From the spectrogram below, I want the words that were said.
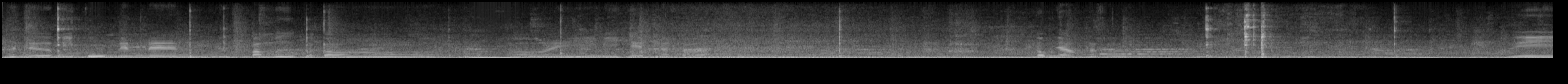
เหมือนเดิมมีกุ้งแน่นๆปลาหมึกแล้วก็หอยมีเห็ดนะคะ ต้มยำนะคะ นี่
